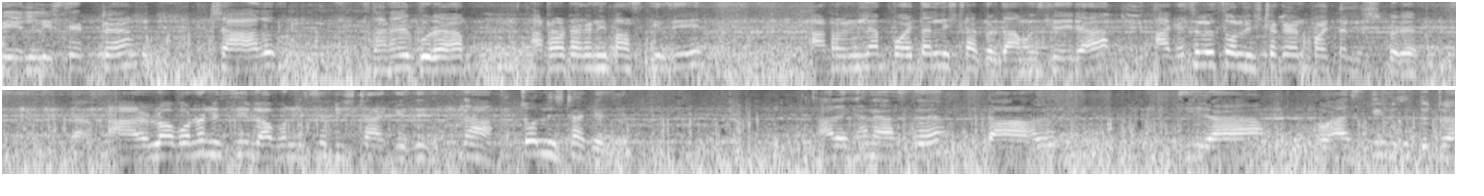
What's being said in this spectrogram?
তেল নিচ্ছে একটা চাল ধানের গুঁড়া আঠারো টাকা নিয়ে পাঁচ কেজি আটা নিলাম পঁয়তাল্লিশ টাকা করে দাম হচ্ছে এটা আগে ছিল চল্লিশ টাকা পঁয়তাল্লিশ করে। আর লবণও নিচ্ছি লবণ নিচ্ছে বিশ টাকা কেজি। না চল্লিশ টাকা কেজি। আর এখানে আছে ডাল জিরা ও আইসক্রিম আছে দুটো।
